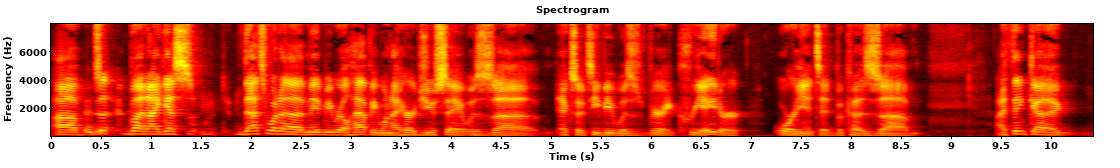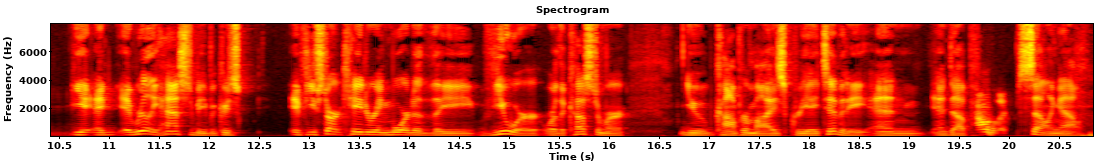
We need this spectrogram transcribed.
uh, but I guess that's what uh, made me real happy when I heard you say it was uh, XOTV was very creator oriented because uh, I think uh, it, it really has to be because if you start catering more to the viewer or the customer, you compromise creativity and end up Totally. selling out.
